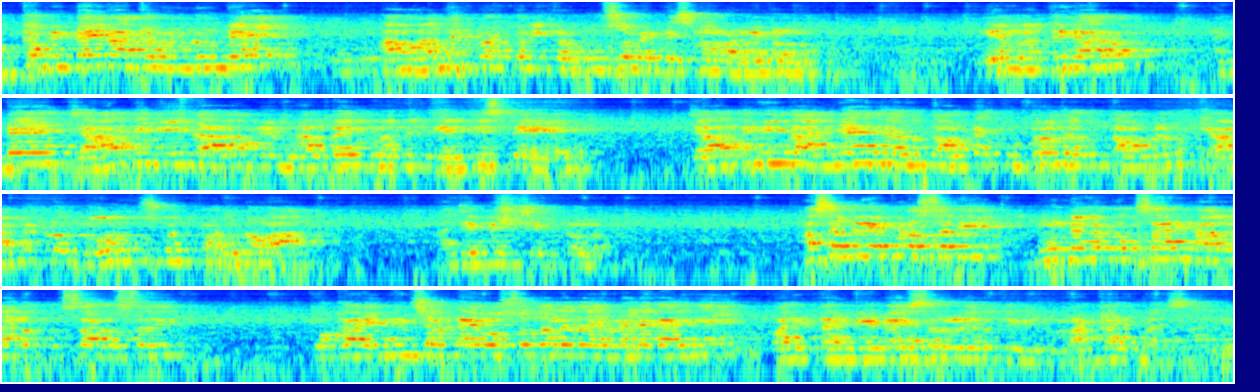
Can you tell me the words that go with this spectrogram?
ఒక్క బిడ్డ అయినా అక్కడ ఉండుంటే ఆ మంత్రి పట్టుకొని ఇక్కడ కూర్చోబెట్టేసి మనం అడగగలం ఏ మంత్రి గారు? అంటే జాతి మీద మేము నలభై ఐదు మందిని గెలిపిస్తే జాతి మీద అన్యాయం జరుగుతూ ఉంటే కుట్రలు జరుగుతూ ఉంటే నువ్వు లోన్ చూసుకొని పడున్నావా? అని చెప్పేసి చెప్తున్నాం అసెంబ్లీ ఎప్పుడు వస్తుంది? మూడు నెలలకు ఒకసారి నాలుగు నెలలకు ఒకసారి వస్తుంది. ఒక ఐదు నిమిషాల టైం వస్తుందో లేదో ఎమ్మెల్యే గారికి వారికి టైం కేటాయిస్తారో లేదో తెలియదు మాట్లాడే పరిస్థితి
